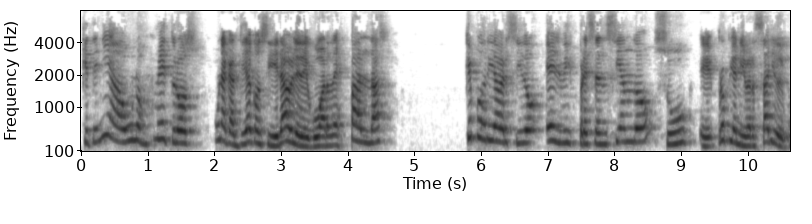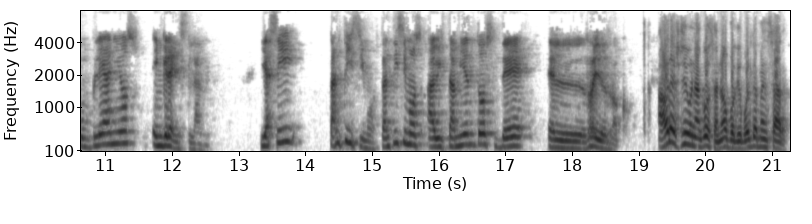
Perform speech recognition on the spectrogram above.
que tenía a unos metros una cantidad considerable de guardaespaldas, que podría haber sido Elvis presenciando su eh, propio aniversario de cumpleaños en Graceland. Y así, tantísimos, tantísimos avistamientos de el rey del rock. Ahora yo digo una cosa, ¿no? Porque vuelta a pensar,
